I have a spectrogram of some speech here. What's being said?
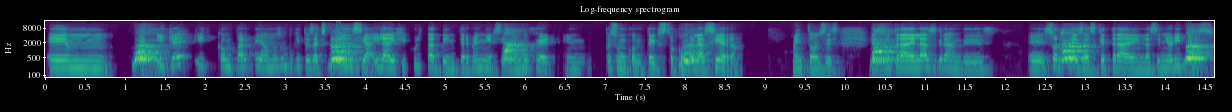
Em, y que y compartíamos un poquito esa experiencia y la dificultad de intervenir siendo mujer en pues, un contexto como la sierra. Entonces, es otra de las grandes eh, sorpresas que traen las señoritas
